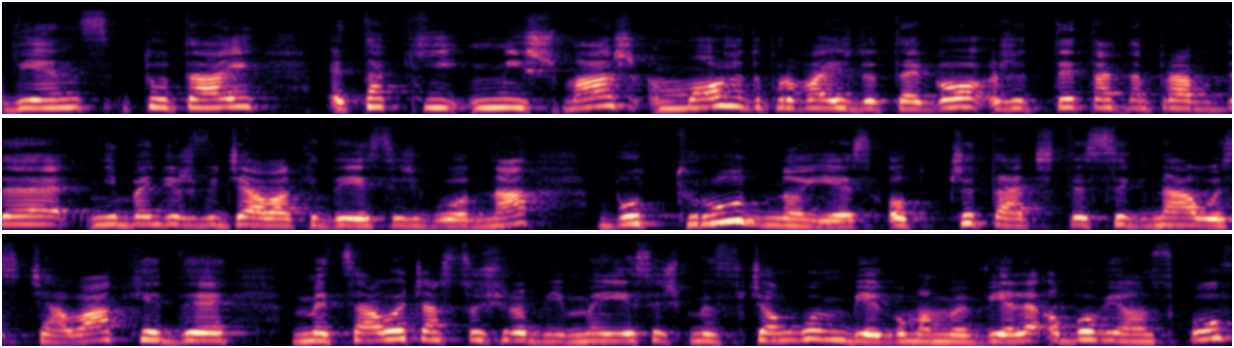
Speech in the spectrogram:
Więc tutaj e, taki miszmasz może doprowadzić do tego, że ty tak naprawdę nie będziesz wiedziała, kiedy jesteś głodna, bo trudno jest odczytać te sygnały z ciała, kiedy my cały czas coś robimy, jesteśmy w ciągłym biegu, mamy wiele obowiązków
